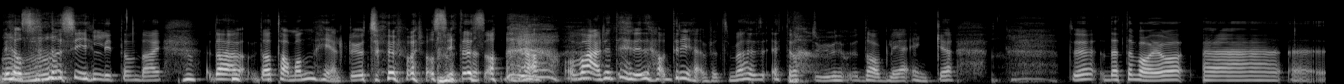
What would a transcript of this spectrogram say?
det også sier litt om deg. Da, da, tar man den helt ut, for å si det sånn. Og hva er det dere har drevet med etter at du da ble enke? Du, dette var jo eh, eh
